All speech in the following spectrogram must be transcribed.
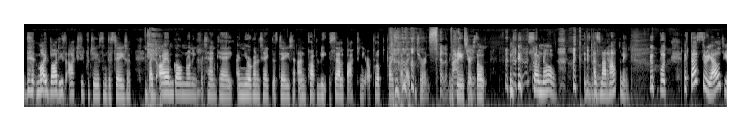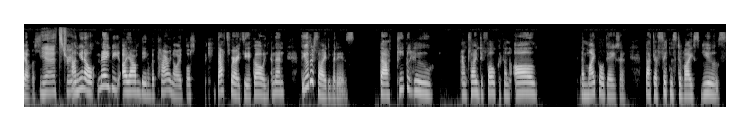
that my body's actually producing this data. Like I am going running for 10k, and you're going to take this data and probably sell it back to me or put up the price of my life insurance in the future. So, so no, it's not happening. but like that's the reality of it. Yeah, it's true. And you know, maybe I am being a bit paranoid, but that's where I see it going. And then the other side of it is that people who are trying to focus on all the micro data that their fitness device use,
